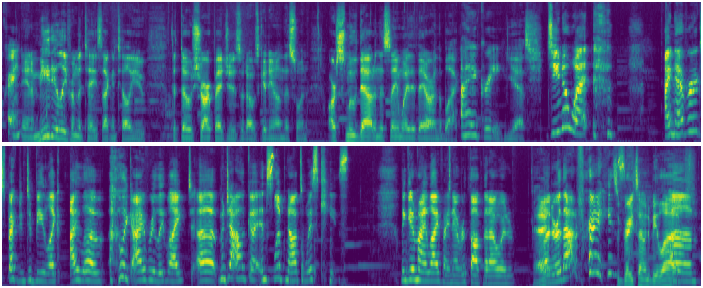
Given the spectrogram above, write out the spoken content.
Okay. And immediately from the taste, I can tell you that those sharp edges that I was getting on this one are smoothed out in the same way that they are in the black. I agree. yes. Do you know what? I never expected to be like I love like I really liked uh, Metallica and Slipknot's whiskeys. Like in my life, I never thought that I would Hey. utter that phrase. It's a great time to be alive. Um,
